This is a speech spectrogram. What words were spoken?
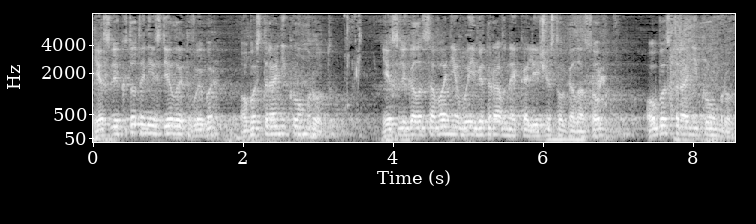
Если кто-то не сделает выбор, оба странника умрут. Если голосование выявит равное количество голосов, оба странника умрут.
